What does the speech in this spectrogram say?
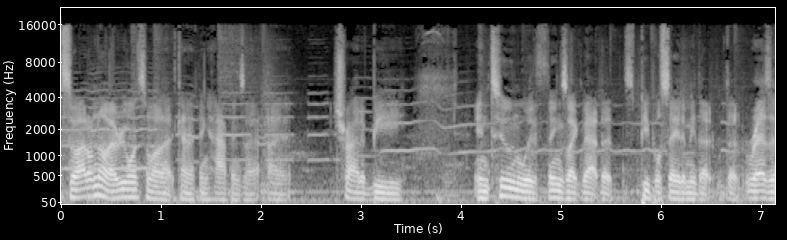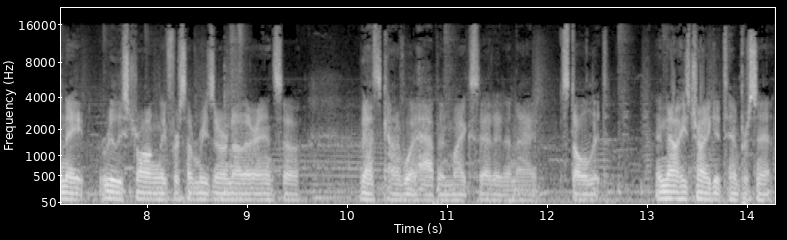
so I don't know. Every once in a while, that kind of thing happens. I, I try to be in tune with things like that that people say to me that, that resonate really strongly for some reason or another, and so that's kind of what happened. Mike said it, and I stole it, and now he's trying to get ten percent.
